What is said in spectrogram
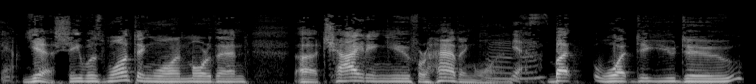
yeah. yes, she was wanting one more than uh, chiding you for having one. Mm-hmm. Yes. But what do you do?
